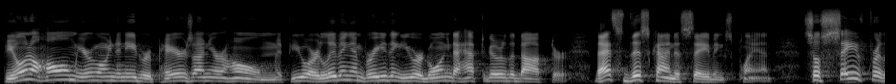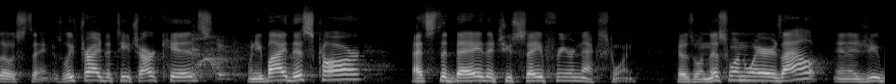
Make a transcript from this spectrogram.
If you own a home, you're going to need repairs on your home. If you are living and breathing, you are going to have to go to the doctor. That's this kind of savings plan. So save for those things. We've tried to teach our kids when you buy this car, that's the day that you save for your next one. Because when this one wears out, and as you,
